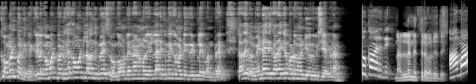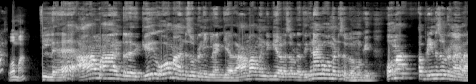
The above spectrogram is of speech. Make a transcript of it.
கமெண்ட் பண்ணுங்க. கீழே கமெண்ட் பண்ணுங்க. கமெண்ட்ல வந்து பேசுவோம். கமெண்ட்ல நான் உங்களுக்கு எல்லாருக்குமே கமெண்ட்டுக்கு ரிப்ளை பண்றேன். கதை வேண்டாம் இது கதைக்கப்பட வேண்டிய ஒரு விஷயம் என்ன? தூக்கம் வருது. நல்ல நெத்திர வருது. ஆமாம். ஓமா இல்ல ஆமான்றதுக்கு ஓமான்னு சொல்றீங்களா எங்கேயாவது? ஆமாமன் இந்தியாவில் சொல்றதுக்கு நாங்க ஓமான்னு சொல்லுவோம் ஓகே ஓமா அப்படின்னு சொல்றோம் நாங்களா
